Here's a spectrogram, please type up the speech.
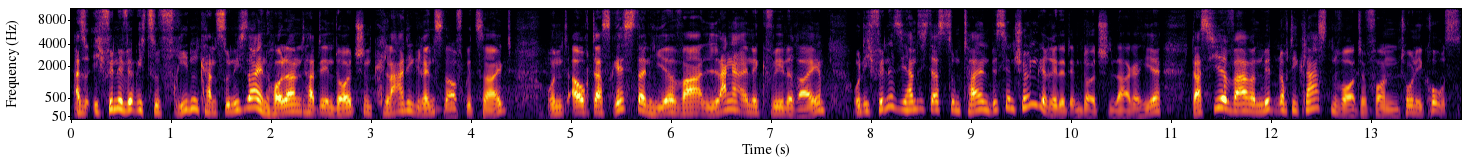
Also ich finde wirklich zufrieden kannst du nicht sein. Holland hat den Deutschen klar die Grenzen aufgezeigt und auch das gestern hier war lange eine Quälerei und ich finde, sie haben sich das zum Teil ein bisschen schön geredet im deutschen Lager hier. Das hier waren mit noch die klarsten Worte von Toni Kroos.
